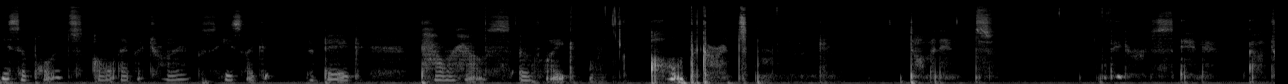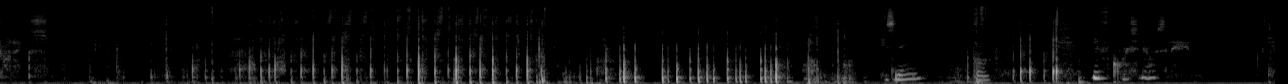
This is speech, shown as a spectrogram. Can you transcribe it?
he supports all electronics. He's like the big powerhouse of like all the current dominant figures in electronics. His name? Oh, he of course knows the name.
